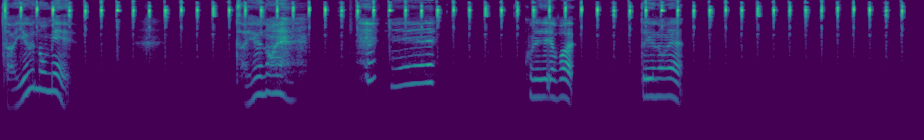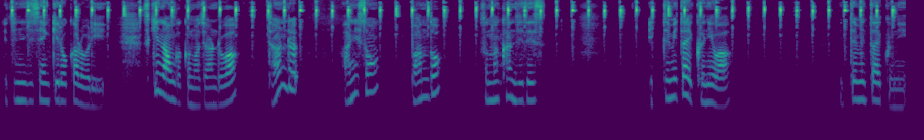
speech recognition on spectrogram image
座右の銘？座右の銘？えー、これやばい。座右の銘。1日1000キロカロリー。好きな音楽のジャンルは？ジャンル？アニソン？バンド？そんな感じです。行ってみたい国は？行ってみたい国。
